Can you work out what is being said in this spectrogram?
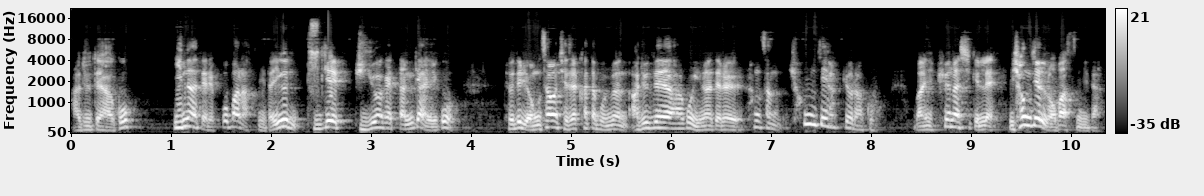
아주대하고 인하대를 뽑아놨습니다. 이건 두 개 비교하겠다는 게 아니고 저희들이 영상을 제작하다 보면 아주대하고 인하대를 항상 형제 학교라고 많이 표현하시길래 형제를 넣어봤습니다.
